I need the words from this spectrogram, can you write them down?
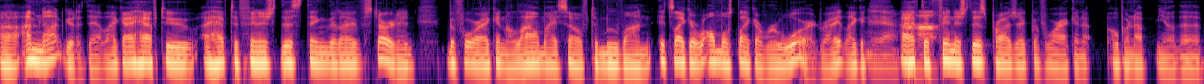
uh, i'm not good at that like i have to i have to finish this thing that i've started before i can allow myself to move on it's like a almost like a reward right like yeah. i have to Uh-huh. finish this project before i can open up you know the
